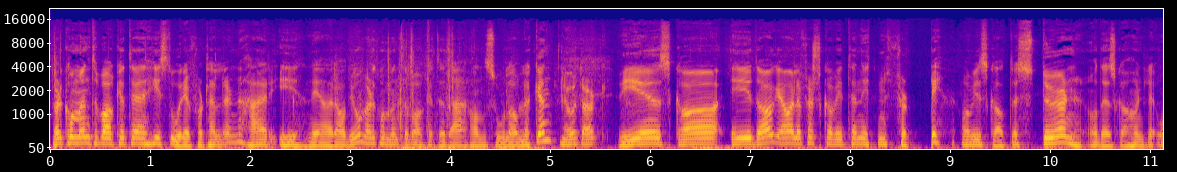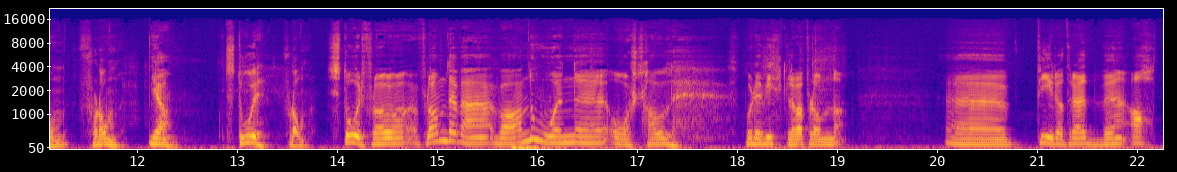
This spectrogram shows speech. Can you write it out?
Velkommen tilbake til Historiefortelleren her i Nea Radio. Velkommen tilbake til deg, Hans Olav Løkken. Jo, takk. Vi skal i dag, ja, aller først skal vi til 1940, og vi skal til Støren, og det skal handle om flom. Ja. Stor flom. Stor flom. det var, noen uh, årstall hvor det virkelig var flom, da. Uh, 34, 18,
